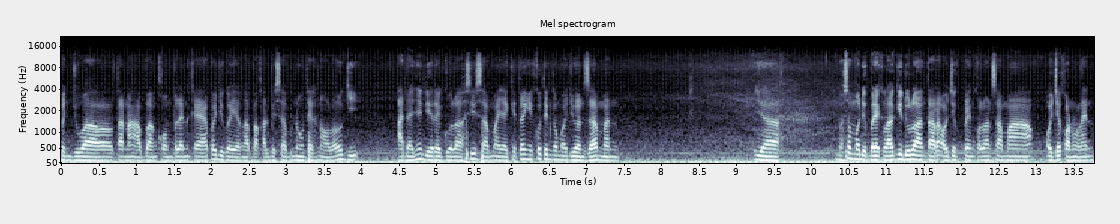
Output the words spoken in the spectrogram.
penjual tanah abang komplain kayak apa juga ya nggak bakal bisa bendung teknologi. Adanya diregulasi sama ya kita ngikutin kemajuan zaman. Ya masa mau dibalik lagi dulu antara ojek pengkolan sama ojek online?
